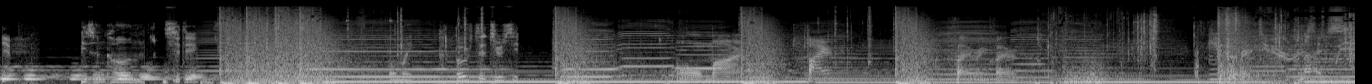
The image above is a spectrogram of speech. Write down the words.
Yep. He's in cone. City. Oh my. Boosted, two C. Oh my. Fire. Firing, fire. Nice.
